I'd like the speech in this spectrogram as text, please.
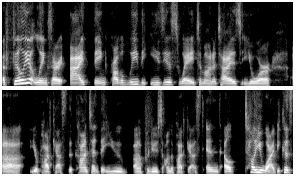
Affiliate links are, I think, probably the easiest way to monetize your uh, your podcast, the content that you uh, produce on the podcast. And I'll tell you why because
